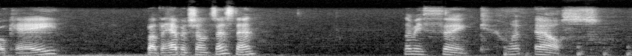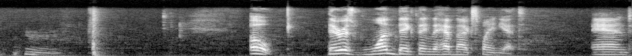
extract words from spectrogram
Okay. But they haven't shown since then. Let me think. What else? Hmm. Oh, there is one big thing they have not explained yet, and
